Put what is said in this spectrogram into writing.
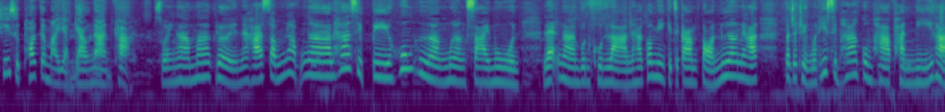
ที่สืบทอดกันมาอย่างยาวนานค่ะ สวยงามมากเลยนะคะสำหรับงาน 50 ปีหุ่งเฮืองเมืองทรายมูล และงานบุญคุณลานนะคะก็มีกิจกรรมต่อเนื่องนะคะไปจนถึงวันที่ 15 กุมภาพันธ์นี้ค่ะ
